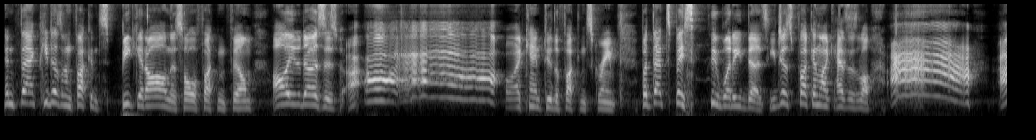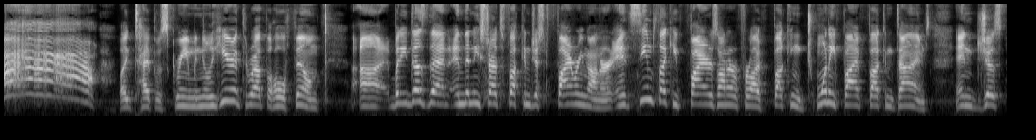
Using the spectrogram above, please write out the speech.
In fact, he doesn't fucking speak at all in this whole fucking film. All he does is. Oh, I can't do the fucking scream, but that's basically what he does. He just fucking like has this little ah ah like type of scream, and you'll hear it throughout the whole film. Uh, but he does that, and then he starts fucking just firing on her. And it seems like he fires on her for like fucking 25 fucking times and just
